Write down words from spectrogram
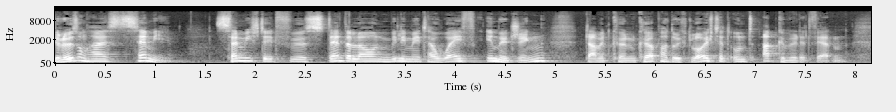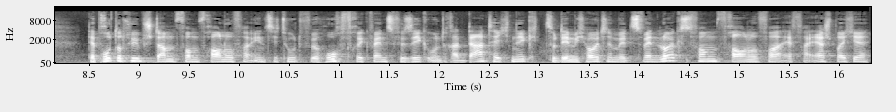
Die Lösung heißt SEMI. SEMI steht für Standalone Millimeter Wave Imaging. Damit können Körper durchleuchtet und abgebildet werden. Der Prototyp stammt vom Fraunhofer Institut für Hochfrequenzphysik und Radartechnik, zu dem ich heute mit Sven Leux vom Fraunhofer FHR spreche.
